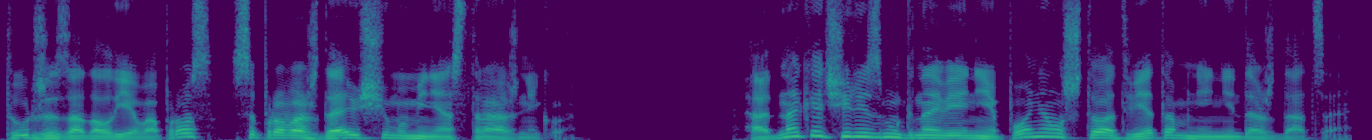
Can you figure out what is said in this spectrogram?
Тут же задал я вопрос сопровождающему меня стражнику. Однако через мгновение понял, что ответа мне не дождаться.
